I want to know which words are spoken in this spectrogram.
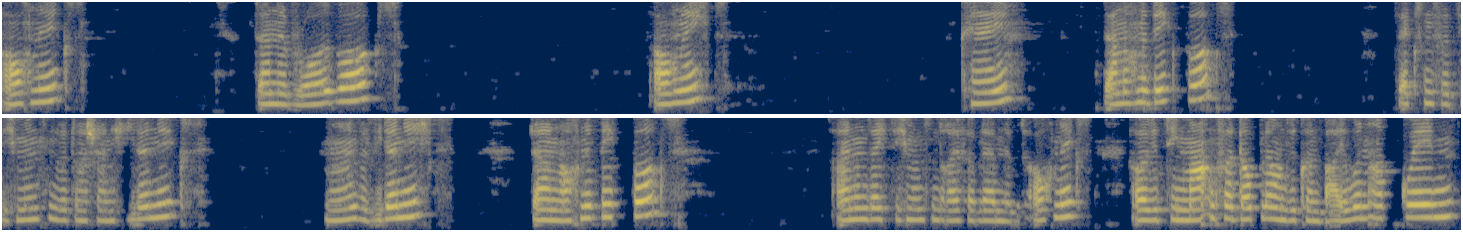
Auch nix. Dann eine Brawl Box. Auch nichts. Okay. Dann noch eine Big Box. 46 Münzen wird wahrscheinlich wieder nichts. Nein, wird wieder nichts. Dann noch eine Big Box. 61 Münzen, 3 verbleibende wird auch nichts. Aber wir ziehen Markenverdoppler und wir können Bywin upgraden.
